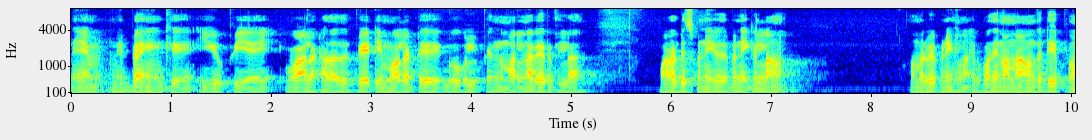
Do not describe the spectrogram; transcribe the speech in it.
நேம் நெட் பேங்கிங்க்கு யூபிஐ வாலெட் அதாவது பேடிஎம் வாலெட்டு கூகுள் பே இந்த மாதிரி நிறைய இருக்குல்ல? வாலெட் பண்ணி இது பண்ணிக்கலாம். அந்த மாதிரி பே பண்ணிக்கலாம். இப்போ பார்த்தீங்கன்னா நான் வந்துட்டு இப்போ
